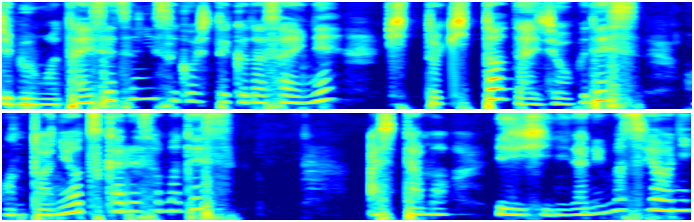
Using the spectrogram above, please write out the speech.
自分を大切に過ごしてくださいね。きっときっと大丈夫です。本当にお疲れ様です。いい日になりますように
